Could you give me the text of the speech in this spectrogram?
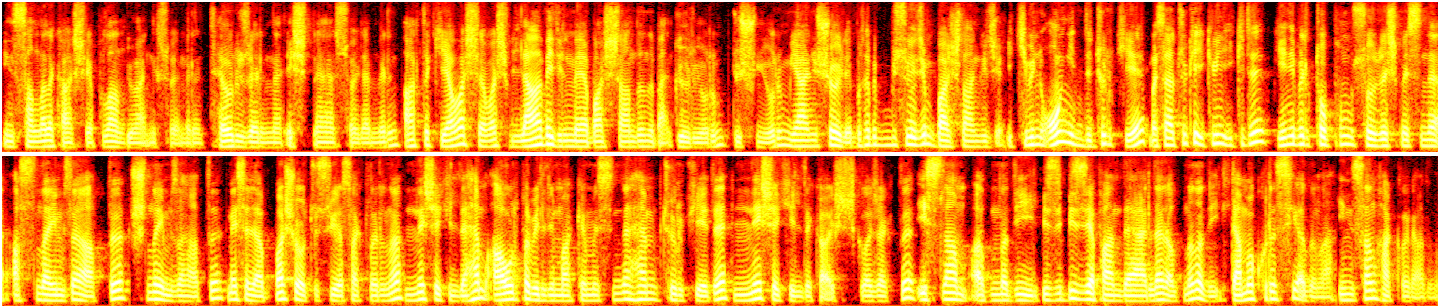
insanlara karşı yapılan güvenlik söylemlerinin terör üzerine eşitlenen söylemlerin artık yavaş yavaş lağvedilmeye başlandığını ben görüyorum, düşünüyorum. Yani şöyle bu tabii bir sürecin başlangıcı. 2017'de Türkiye mesela Türkiye 2002'de yeni bir toplum sözleşmesine aslında imza attı. Şunda imza attı. Mesela başörtüsü yasaklarına ne şekilde hem Avrupa Birliği Mahkemesi'nde hem Türkiye'de ne şekilde karşı çıkılacaktı? İslam adına değil, bizi biz yapan değerler adına da değil. Demokrasi adına, insan hakları adına.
